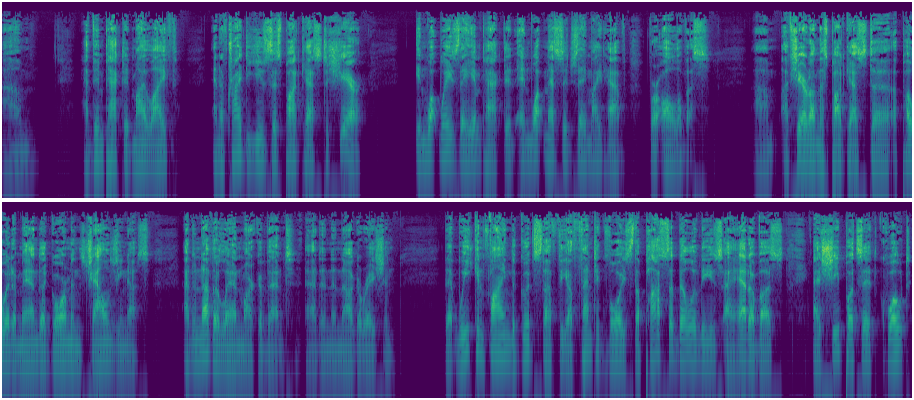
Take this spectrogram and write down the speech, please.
um, have impacted my life, and I've tried to use this podcast to share in what ways they impacted and what message they might have for all of us. Um, I've shared on this podcast uh, a poet, Amanda Gorman's challenging us at another landmark event at an inauguration that we can find the good stuff, the authentic voice, the possibilities ahead of us. As she puts it, quote,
